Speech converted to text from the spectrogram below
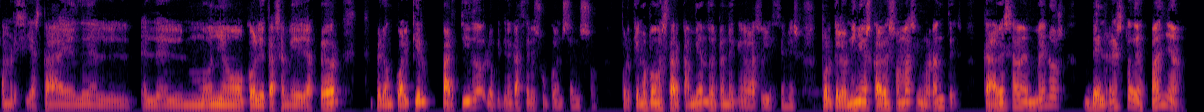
hombre, si ya está el del, el del moño coletas en medio ya es peor, pero en cualquier partido lo que tiene que hacer es un consenso porque no podemos estar cambiando, depende de quién haga las elecciones, porque los niños cada vez son más ignorantes, cada vez saben menos del resto de España.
